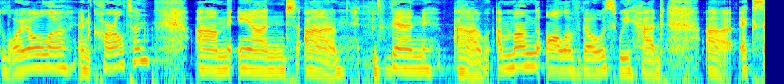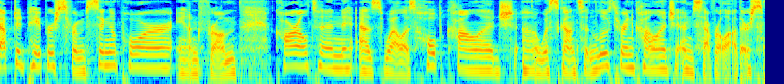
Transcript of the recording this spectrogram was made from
Loyola, and Carleton. Um, and uh, then uh, among all of those. We had uh, accepted papers from Singapore and from Carleton, as well as Hope College, uh, Wisconsin Lutheran College, and several others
